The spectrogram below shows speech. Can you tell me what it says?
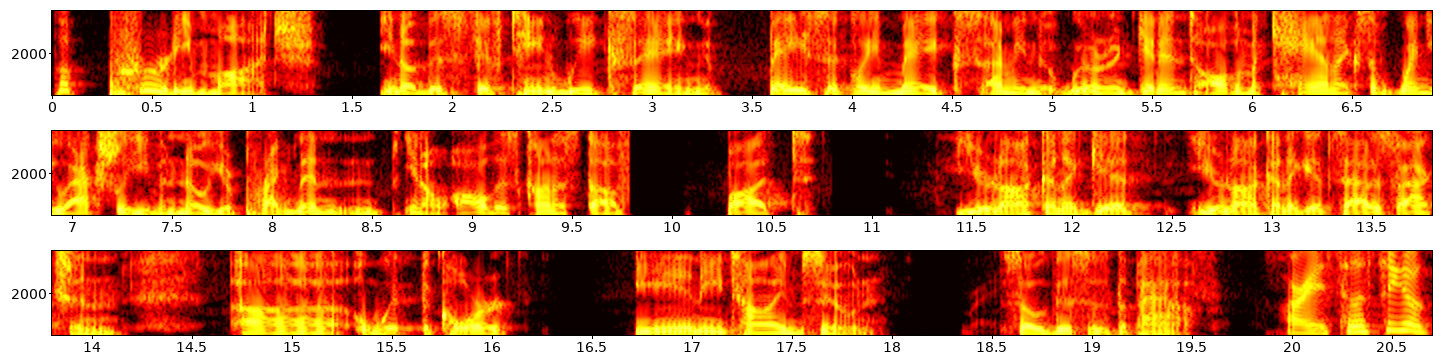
but pretty much you know this 15 week thing basically makes i mean we're going to get into all the mechanics of when you actually even know you're pregnant and you know all this kind of stuff but you're not going to get you're not going to get satisfaction uh, with the court anytime soon. So this is the path all right, so let's take a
